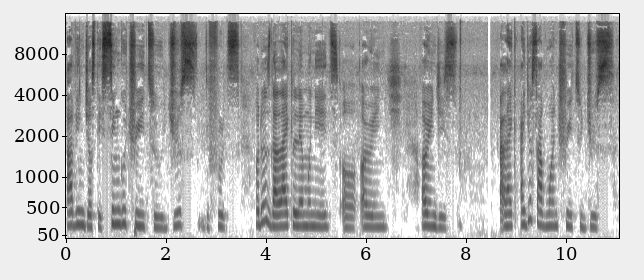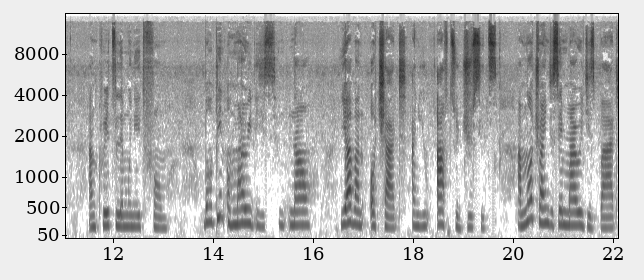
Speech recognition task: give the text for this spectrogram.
having just a single tree to juice the fruits. For those that like lemonades or orange oranges, like I just have one tree to juice and create lemonade from. But being unmarried is now you have an orchard and you have to juice it. I'm not trying to say marriage is bad.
